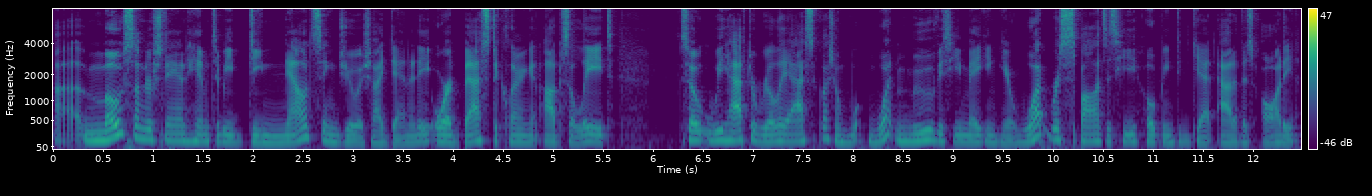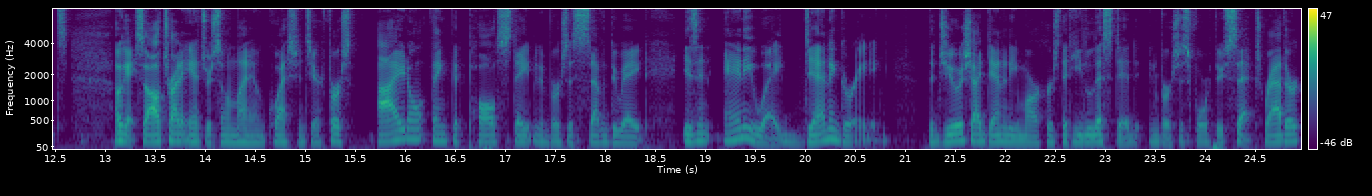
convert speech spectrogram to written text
Uh, most understand him to be denouncing Jewish identity, or at best declaring it obsolete. So we have to really ask the question what move is he making here? What response is he hoping to get out of his audience? Okay, so I'll try to answer some of my own questions here. First, I don't think that Paul's statement in verses 7 through 8 is in any way denigrating the Jewish identity markers that he listed in verses 4 through 6. Rather,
